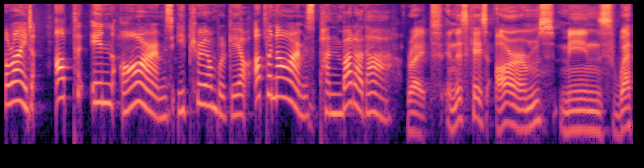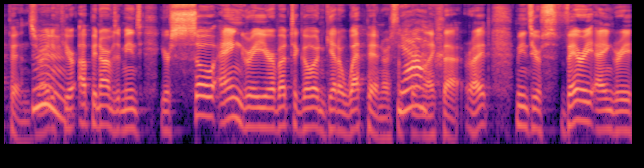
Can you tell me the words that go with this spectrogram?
All right, up in arms 이 표현 볼게요. Up in arms 반발하다. Right. In this case, arms means weapons, right? If you're up in arms, it means you're so angry you're about to go and get a weapon or something Yeah. like that, right? It means you're s- very angry,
